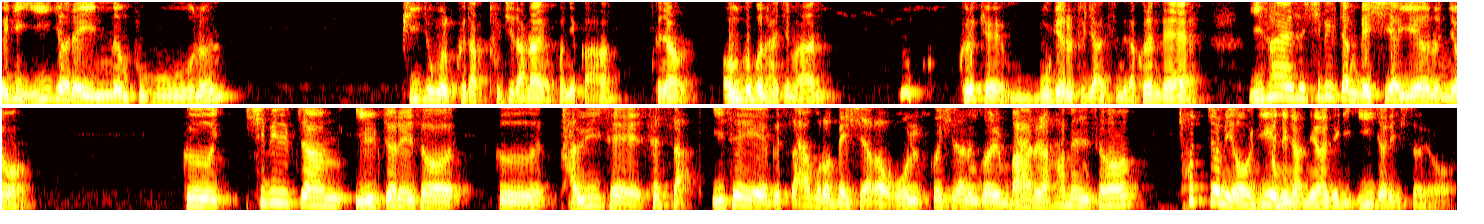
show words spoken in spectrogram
여기 2절에 있는 부분은 비중을 그닥 두질 않아요. 보니까 그냥 언급은 하지만 그렇게 무게를 두지 않습니다. 그런데 이사야에서 11장 메시아 예언은요. 그 11장 1절에서 그 다윗의 새싹 이세의 그 싹으로 메시아가 올 것이라는 걸 말을 하면서 초점이 어디에 있느냐면 여기 2절에 있어요.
